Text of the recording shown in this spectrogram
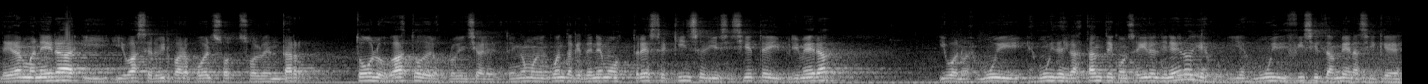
de gran manera y, va a servir para poder solventar todos los gastos de los provinciales. Tengamos en cuenta que tenemos 13, 15, 17 y primera y bueno, es muy, es muy desgastante conseguir el dinero y es, muy difícil también, así que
